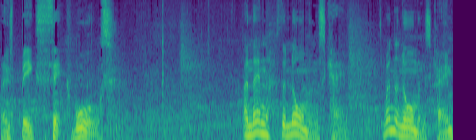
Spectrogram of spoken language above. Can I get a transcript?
those big, thick walls. And then the Normans came. When the Normans came,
